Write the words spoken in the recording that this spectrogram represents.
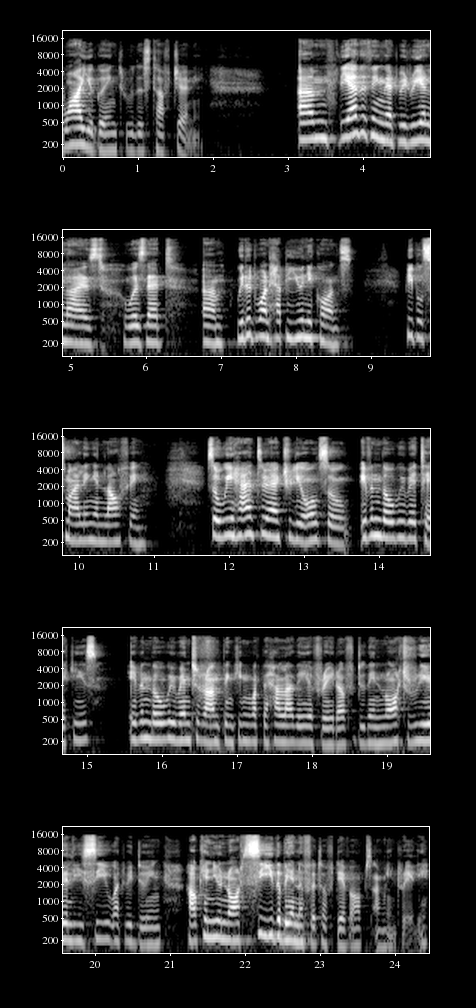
why you're going through this tough journey. Um, the other thing that we realized was that um, we didn't want happy unicorns, people smiling and laughing. So we had to actually also, even though we were techies, even though we went around thinking, what the hell are they afraid of? Do they not really see what we're doing? How can you not see the benefit of DevOps? I mean, really.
